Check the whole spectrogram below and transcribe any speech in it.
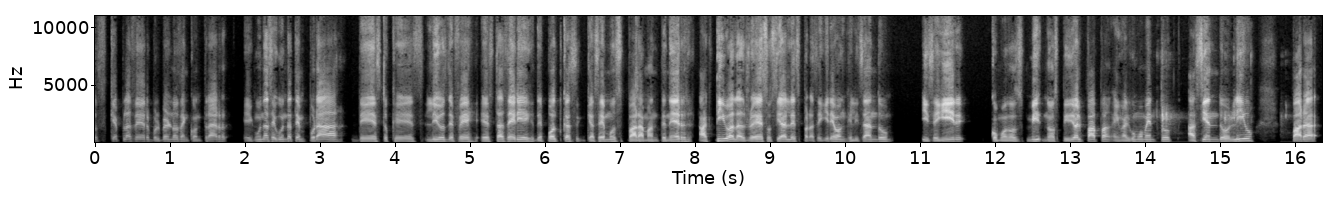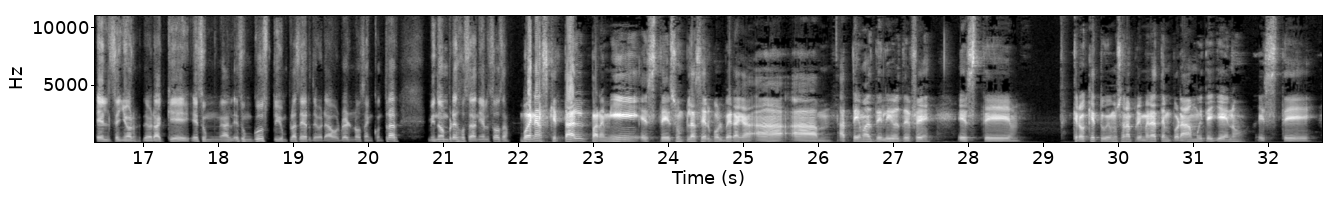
amigos, qué placer volvernos a encontrar en una segunda temporada de esto que es Líos de Fe, esta serie de podcast que hacemos para mantener activas las redes sociales, para seguir evangelizando y seguir, como nos, nos pidió el Papa en algún momento, haciendo lío para el Señor. De verdad que es un, es un gusto y un placer de verdad volvernos a encontrar. Mi nombre es José Daniel Sosa. Buenas, ¿qué tal? Para mí este, es un placer volver a, a, a temas de líos de fe. Este, Creo que tuvimos una primera temporada muy de lleno, este,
